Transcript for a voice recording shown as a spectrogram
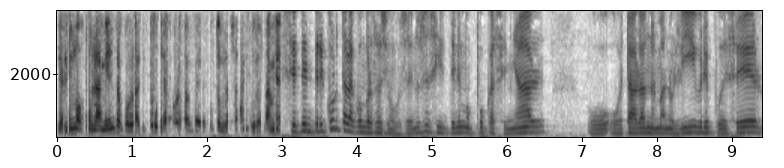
del mismo funcionamiento por la altura, por falta de costumbre de altura también. Se te entrecorta la conversación, José. No sé si tenemos poca señal o, o estás hablando en manos libres, puede ser,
